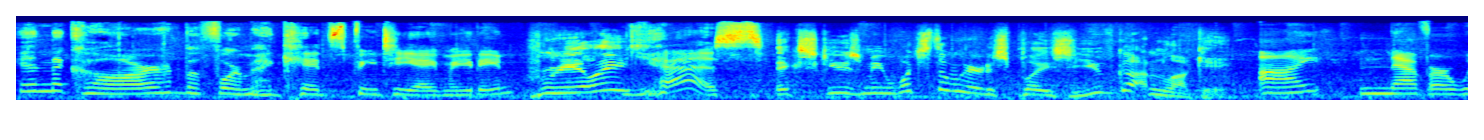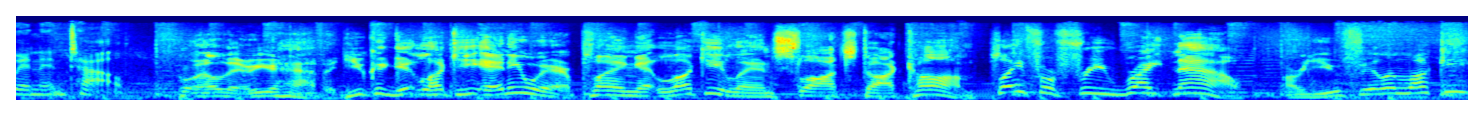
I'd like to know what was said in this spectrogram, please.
In the car before my kids' PTA meeting. Really? Yes. Excuse me, what's the weirdest place you've gotten lucky? I never win and tell. Well, there you have it. You can get lucky anywhere playing at LuckyLandSlots.com. Play for free right now. Are you feeling lucky?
